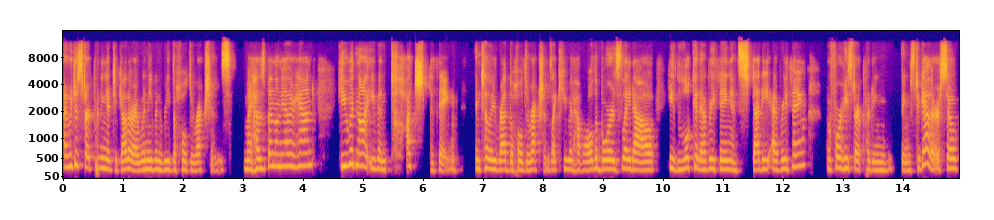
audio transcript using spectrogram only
I would just start putting it together. I wouldn't even read the whole directions. My husband, on the other hand, he would not even touch the thing until he read the whole directions. Like he would have all the boards laid out. He'd look at everything and study everything before he start putting things together. So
